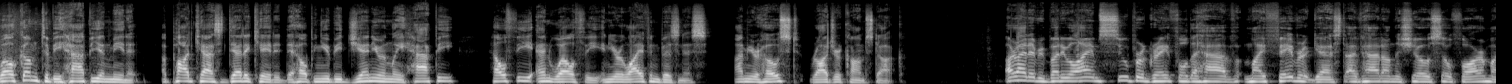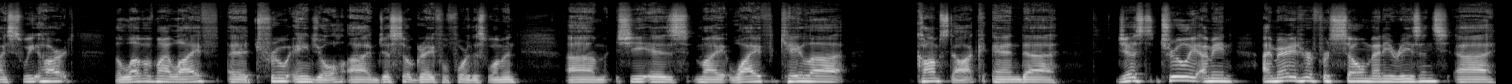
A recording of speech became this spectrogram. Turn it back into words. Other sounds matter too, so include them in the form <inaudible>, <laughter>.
Welcome to Be Happy and Mean It, a podcast dedicated to helping you be genuinely happy, healthy, and wealthy in your life and business. I'm your host, Roger Comstock. All right, everybody. Well, I am super grateful to have my favorite guest I've had on the show so far, my sweetheart, the love of my life, a true angel. I'm just so grateful for this woman. Um, she is my wife, Kayla Comstock, and uh, just truly, I mean, I married her for so many reasons, uh,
